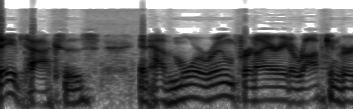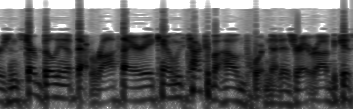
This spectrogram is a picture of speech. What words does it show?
save taxes and have more room for an IRA to Roth conversion, start building up that Roth IRA account. We've talked about how important that is, right, Rob? Because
